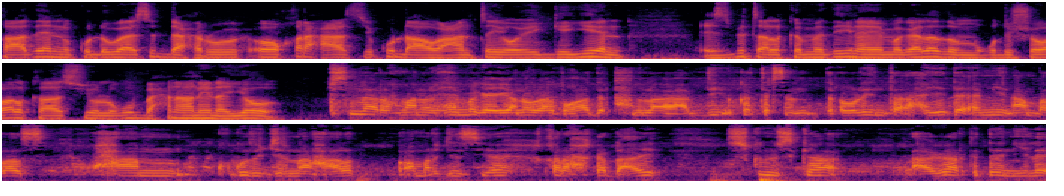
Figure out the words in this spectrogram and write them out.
qaadeen ku dhowaad saddex ruux oo qaraxaasi ku dhaawacantay oo ay geeyeen cisbitaalka madiina ee magaalada muqdisho halkaasi lagu baxnaaninayo bismillahi raxmaan raxiim magacayga anugu cabduqaadir cabdulaahi cabdi ka tirsan darwaliinta hay'adda amiin ambalaas. Waxaan ku guda jirnaa xaalad emergency ah qarax ka dhacay skuuska agaarka daniile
